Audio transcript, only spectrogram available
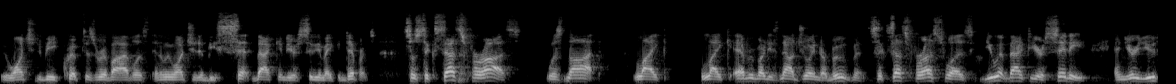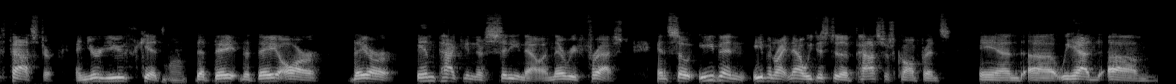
We want you to be equipped as a revivalist, and we want you to be sent back into your city to make a difference. So success for us was not like like everybody's now joined our movement. Success for us was you went back to your city and your youth pastor and your youth kids wow. that they that they are they are impacting their city now and they're refreshed. And so even even right now, we just did a pastors conference and uh, we had um,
